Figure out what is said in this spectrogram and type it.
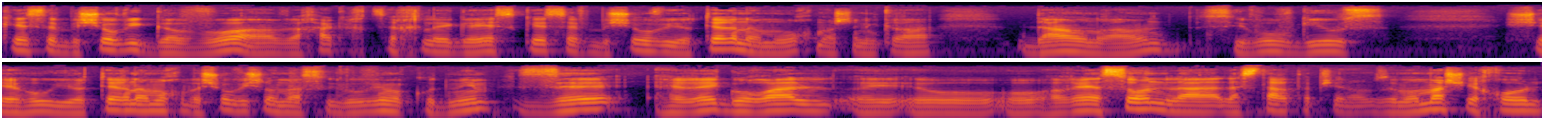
כסף בשווי גבוה, ואחר כך צריך לגייס כסף בשווי יותר נמוך, מה שנקרא down round, סיבוב גיוס שהוא יותר נמוך בשווי שלו מהסיבובים הקודמים, זה הרה גורל אה, או, או הרה אסון לסטארט-אפ שלנו. זה ממש יכול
